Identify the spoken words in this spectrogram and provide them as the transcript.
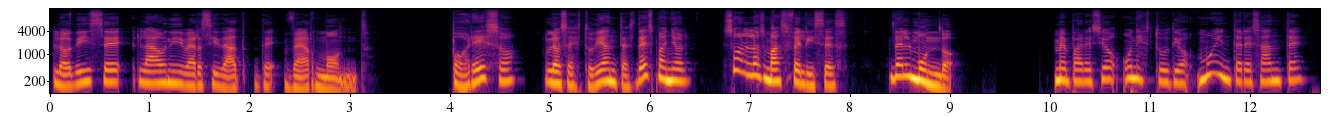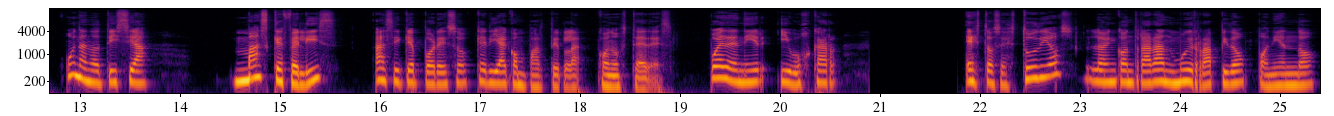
lo dice la Universidad de Vermont. Por eso, los estudiantes de español son los más felices del mundo. Me pareció un estudio muy interesante, una noticia más que feliz, así que por eso quería compartirla con ustedes pueden ir y buscar estos estudios. Lo encontrarán muy rápido poniendo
